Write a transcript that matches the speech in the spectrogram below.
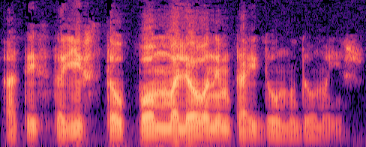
а ти стоїш стовпом мальованим та й думу думаєш.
